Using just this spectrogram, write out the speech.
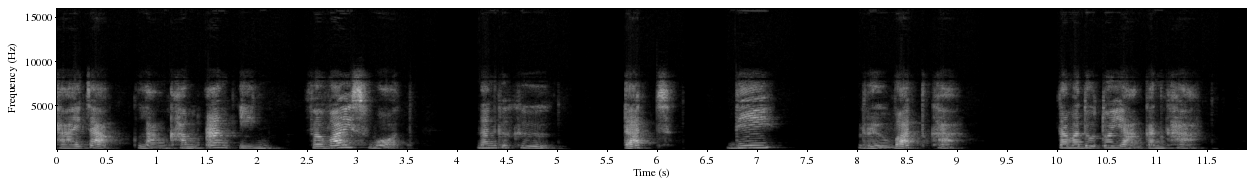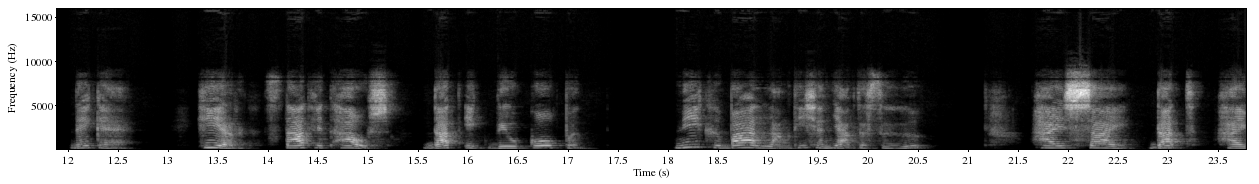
ท้ายจากหลังคำอ้างอิง verweiswort นั่นก็คือ that die หรือ what ค่ะ เรามาดูตัวอย่างกันค่ะ ได้แก่ Hier staat het huis dat ik wil kopen นี่คือบ้านหลังที่ฉันอยากจะซื้อ Hij zei dat hij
